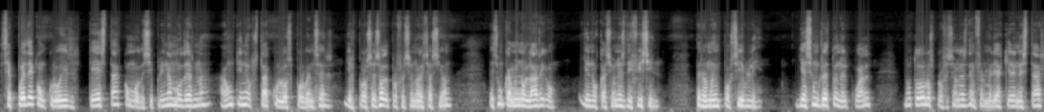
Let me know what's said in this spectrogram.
se puede concluir que esta, como disciplina moderna, aún tiene obstáculos por vencer y el proceso de profesionalización es un camino largo y en ocasiones difícil, pero no imposible. Y es un reto en el cual no todos los profesionales de enfermería quieren estar,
